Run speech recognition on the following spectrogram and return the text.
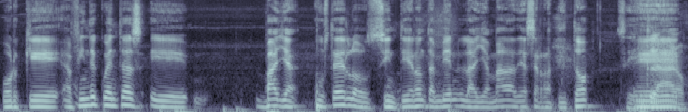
porque a fin de cuentas, eh, vaya, ustedes lo sintieron también la llamada de hace ratito. Sí, Eh, claro.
